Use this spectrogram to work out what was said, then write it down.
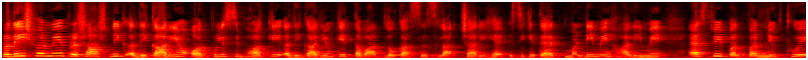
प्रदेश भर में प्रशासनिक अधिकारियों और पुलिस विभाग के अधिकारियों के तबादलों का सिलसिला जारी है। इसी के तहत मंडी में हाल ही में एसपी पद पर नियुक्त हुए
